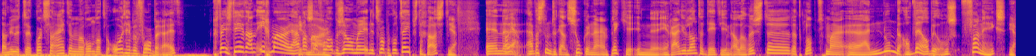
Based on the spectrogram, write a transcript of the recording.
Dan nu het eh, kortste item rond dat we ooit hebben voorbereid. Gefeliciteerd aan Igmar. Hij was afgelopen zomer in de Tropical Tapes te gast. Ja. En eh, Oh ja. hij was toen natuurlijk aan het zoeken naar een plekje in, eh, in Radioland. Dat deed hij in alle rust, dat klopt. Maar eh, hij noemde al wel bij ons Phonics. Ja.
